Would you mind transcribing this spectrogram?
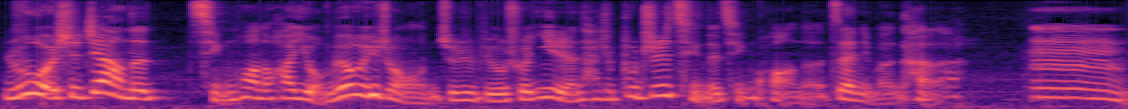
如果是这样的情况的话，有没有一种就是比如说艺人他是不知情的情况呢？在你们看来？嗯，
